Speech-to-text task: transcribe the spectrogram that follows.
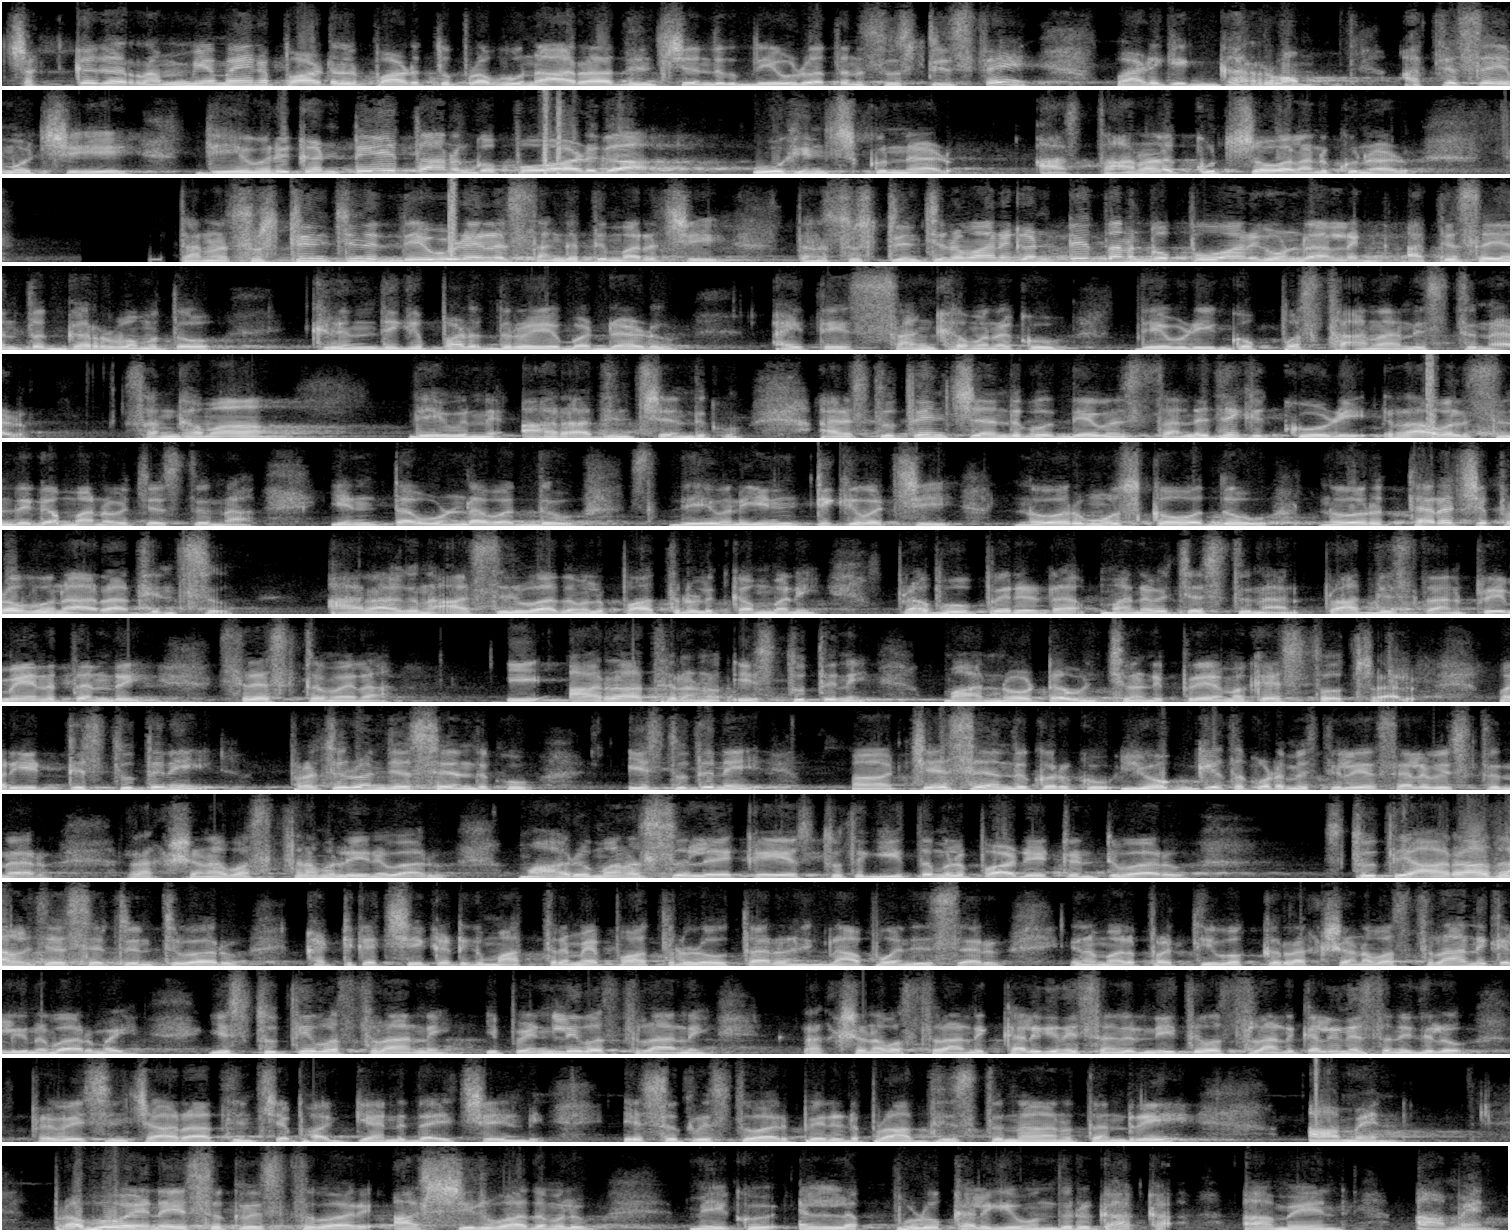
చక్కగా రమ్యమైన పాటలు పాడుతూ ప్రభువుని ఆరాధించేందుకు దేవుడు అతను సృష్టిస్తే వాడికి గర్వం అతిశయం వచ్చి దేవుని కంటే తాను గొప్పవాడుగా ఊహించుకున్నాడు. ఆ స్థానంలో కూర్చోవాలనుకున్నాడు. తనను సృష్టించిన దేవుడైన సంగతి మరచి తను సృష్టించిన వానికంటే తను గొప్పవానిగా ఉండాలని అతిశయంతో గర్వముతో క్రిందికి పడద్రోయబడ్డాడు. అయితే సంఘమునకు దేవుడి గొప్ప స్థానాన్ని ఇస్తున్నాడు. సంఘమా దేవుణ్ణి ఆరాధించేందుకు ఆయన స్థుతించేందుకు దేవుని సన్నిధికి కూడి రావలసిందిగా మనవి చేస్తున్నా. ఇంట ఉండవద్దు. దేవుని ఇంటికి వచ్చి నోరు మూసుకోవద్దు. నోరు తెరచి ప్రభువుని ఆరాధించు. ఆ రాగున ఆశీర్వాదములు పాత్రలు కమ్మని ప్రభు పేరిట మనవి చేస్తున్నాను. ప్రార్థిస్తాను. ప్రేమైన తండ్రి శ్రేష్టమైన ఈ ఆరాధనను ఈ స్థుతిని మా నోట ఉంచినని ప్రేమకే స్తోత్రాలు. మరి ఇట్టి స్థుతిని ప్రచురం చేసేందుకు ఈ స్థుతిని ఆ, చేసేందుకొరకు యోగ్యత కూడా మీరు తెలియ సెలవిస్తున్నారు. రక్షణ వస్త్రము లేనివారు మారు మనస్సు లేక ఏ స్థుతి గీతములు పాడేటువంటి వారు స్థుతి ఆరాధనలు చేసేటువంటి వారు కటిక చీకటికి మాత్రమే పాత్రలు అవుతారని జ్ఞాపకం చేశారు. ఇలా మన ప్రతి ఒక్క రక్షణ వస్త్రాన్ని కలిగిన వారమై ఈ స్థుతి వస్త్రాన్ని ఈ పెండ్లి వస్త్రాన్ని రక్షణ వస్త్రాన్ని కలిగిన సన్నిధిలో నీతి వస్త్రాన్ని కలిగిన సన్నిధిలో ప్రవేశించి ఆరాధించే భాగ్యాన్ని దయచేయండి. యేసుక్రీస్తు వారి పేరిట ప్రార్థిస్తున్నాను తండ్రి. ఆమెన్. ప్రభు అయిన యేసుక్రీస్తు వారి ఆశీర్వాదములు మీకు ఎల్లప్పుడూ కలిగి ఉందురుగాక. ఆమెన్. ఆమెన్.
